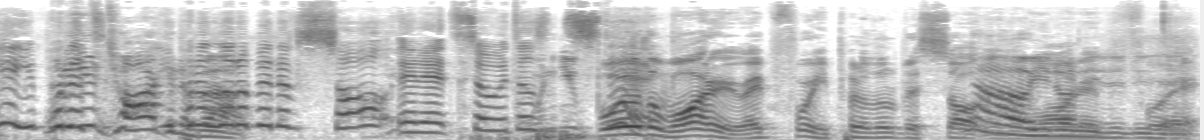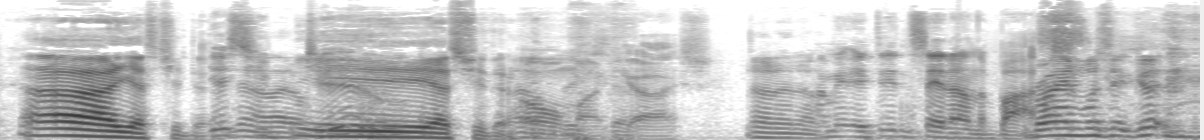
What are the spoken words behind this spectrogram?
Yeah, you put What are it- you talking put a about? little bit of salt in it so it doesn't When you stick. boil the water right before you put a little bit of salt No, in the you don't water need to do before that. it. Uh, yes, you do. Yes, No, I you don't do. Yes, you do. Oh my gosh. No, no, no. I mean, it didn't say it on the box. Brian, was it good?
